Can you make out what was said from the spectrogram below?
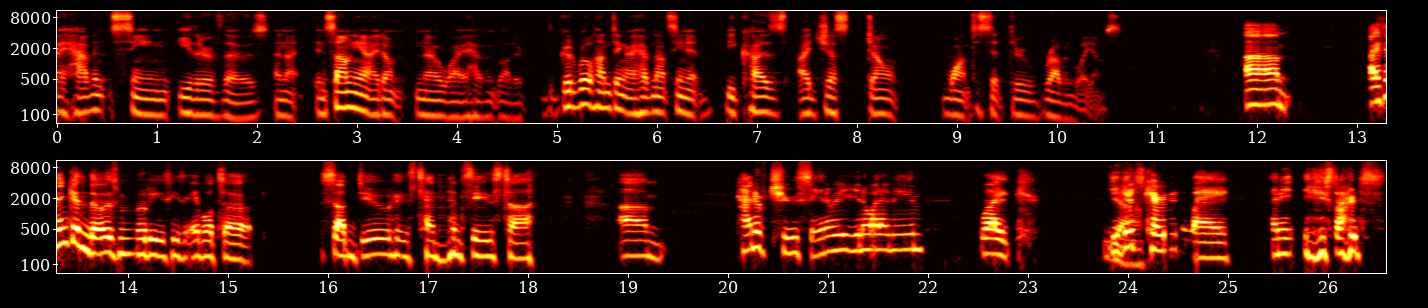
I haven't seen either of those, and I, Insomnia. I don't know why I haven't bothered. The Good Will Hunting. I have not seen it because I just don't want to sit through Robin Williams. Um, I think in those movies he's able to subdue his tendencies to um, kind of choose scenery. You know what I mean? Like he yeah, gets carried away and he, he starts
